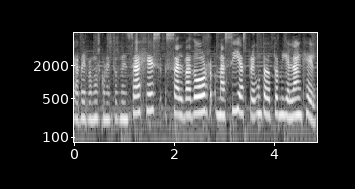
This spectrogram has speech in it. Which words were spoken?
A ver, vamos con estos mensajes. Salvador Macías pregunta, doctor Miguel Ángel,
